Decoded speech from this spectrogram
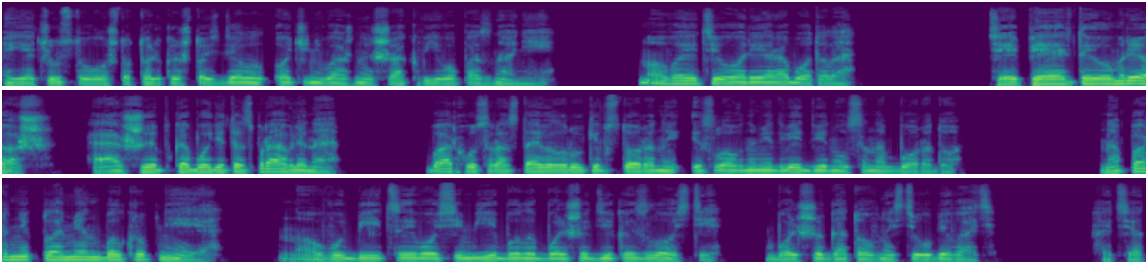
И я чувствовал, что только что сделал очень важный шаг в его познании. Новая теория работала. «Теперь ты умрешь. Ошибка будет исправлена». Бархус расставил руки в стороны и словно медведь двинулся на бороду. Напарник Пламен был крупнее, но в убийце его семьи было больше дикой злости, больше готовности убивать. Хотя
